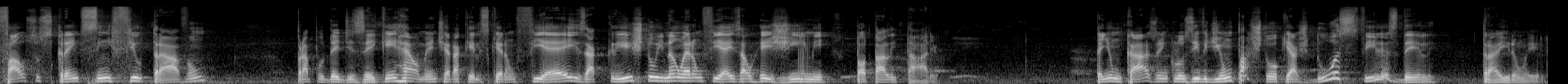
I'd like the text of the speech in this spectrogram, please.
Falsos crentes se infiltravam para poder dizer quem realmente eram aqueles que eram fiéis a Cristo e não eram fiéis ao regime totalitário. Tem um caso, inclusive, de um pastor que as duas filhas dele traíram ele.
